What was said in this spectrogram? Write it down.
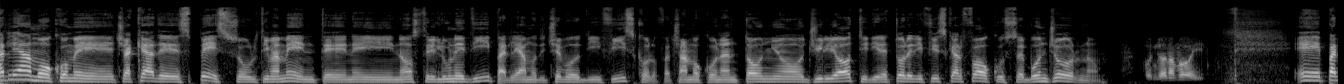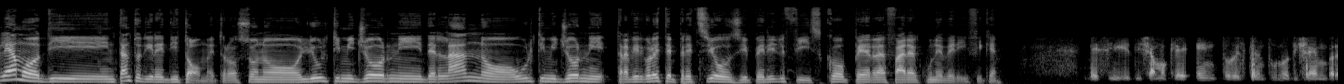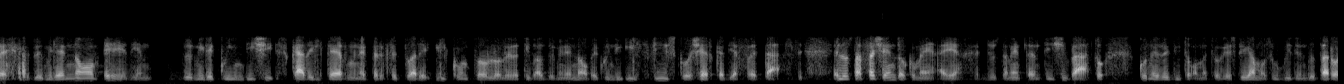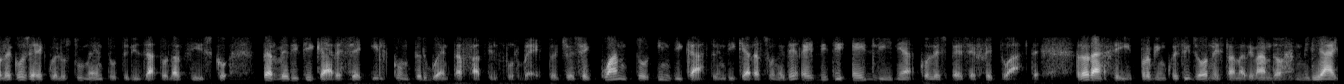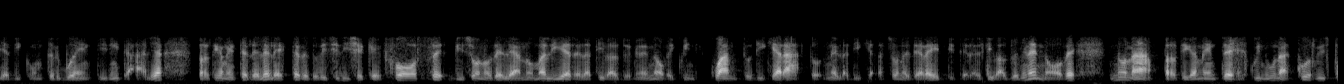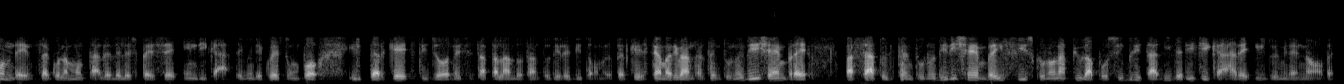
Parliamo come ci accade spesso ultimamente nei nostri lunedì, parliamo dicevo di fisco, lo facciamo con Antonio Gigliotti, direttore di Fiscal Focus. Buongiorno. Buongiorno a voi. E parliamo di, intanto di redditometro, sono gli ultimi giorni dell'anno, ultimi giorni tra virgolette preziosi per il fisco per fare alcune verifiche. Beh sì, diciamo che entro il 31 dicembre 2009 2015 scade il termine per effettuare il controllo relativo al 2009, quindi il fisco cerca di affrettarsi e lo sta facendo, come hai giustamente anticipato, con il redditometro, che spieghiamo subito in due parole cos'è, quello strumento utilizzato dal fisco per verificare se il contribuente ha fatto il furbetto, cioè se quanto indicato in dichiarazione dei redditi è in linea con le spese effettuate. Allora, proprio in questi giorni stanno arrivando migliaia di contribuenti in Italia, praticamente delle lettere dove si dice che forse vi anomalie relative al 2009, quindi quanto dichiarato nella dichiarazione dei redditi relativa al 2009 non ha praticamente una corrispondenza con l'ammontare delle spese indicate. Quindi questo è un po' il perché sti giorni si sta parlando tanto di redditometro, perché stiamo arrivando al 31 di dicembre, passato il 31 di dicembre il fisco non ha più la possibilità di verificare il 2009.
